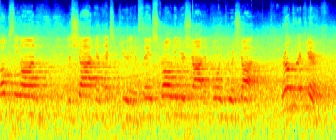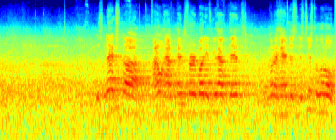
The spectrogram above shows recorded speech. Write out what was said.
focusing on the shot and executing and staying strong in your shot and pulling through a shot. Real quick here. This next, uh, I don't have pens for everybody. If you have pens, I'm going to hand this. It's just a little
